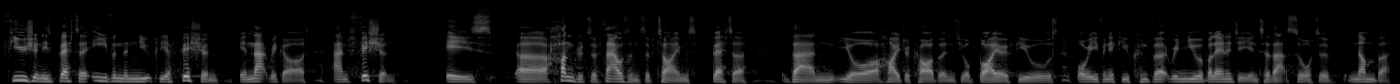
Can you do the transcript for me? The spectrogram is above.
Fusion is better even than nuclear fission in that regard, and fission is uh, hundreds of thousands of times better than your hydrocarbons, your biofuels, or even if you convert renewable energy into that sort of number.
